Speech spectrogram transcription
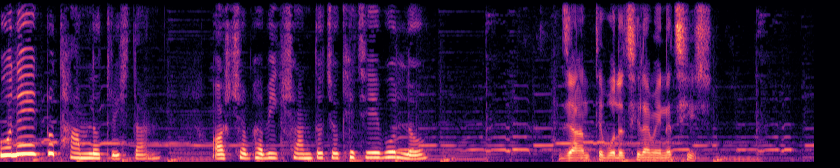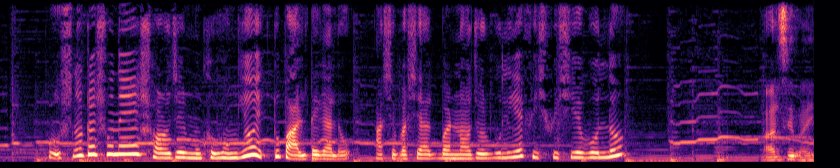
বলে একটু থামলো তৃষ্টান অস্বাভাবিক শান্ত চোখে চেয়ে বলল যা আনতে বলেছিলাম এনেছিস? প্রশ্নটা শুনে সরোজের মুখভঙ্গিও একটু পাল্টে গেল। আশেপাশে একবার নজর বুলিয়ে ফিসফিসিয়ে বলল আনছি ভাই।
